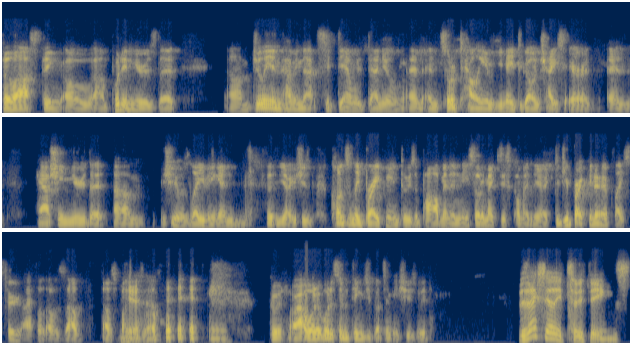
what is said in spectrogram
the last thing I'll um, put in here is that um, Gillian having that sit down with Daniel and and sort of telling him you need to go and chase Erin, and how she knew that um, she was leaving, and you know she's constantly breaking into his apartment, and he sort of makes this comment, you know, did you break into her place too? I thought that was um, that was funny yeah. as well. yeah. Good. All right. What, what are some things you've got some issues with? There's actually only two things.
